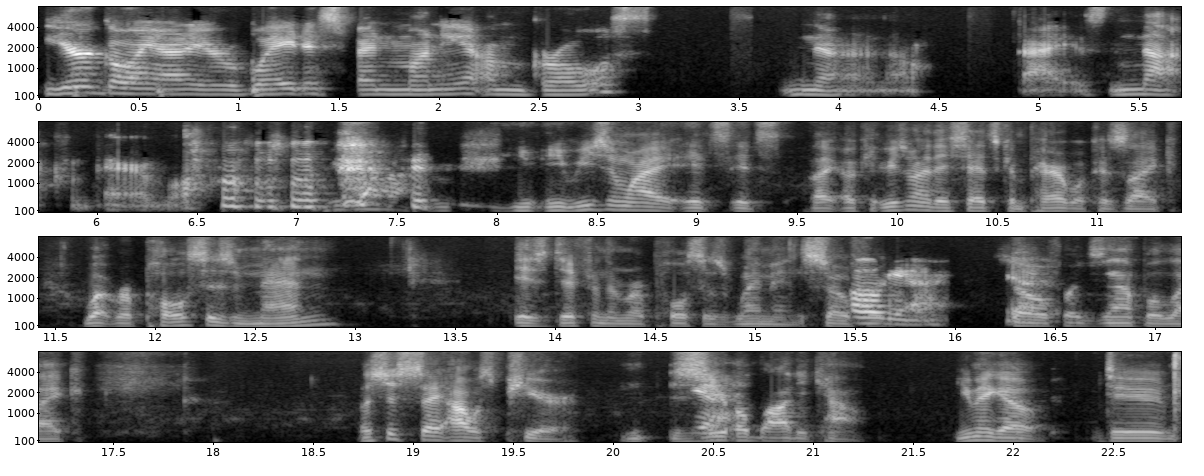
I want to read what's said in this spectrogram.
you're going out of your way to spend money on girls. No, no, no. That is not comparable. the reason why it's it's like okay, reason why they say it's comparable because like what repulses men is different than repulses women. So for, oh yeah. So yeah. for example, like let's just say I was pure, zero yeah. body count. You may go, dude,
